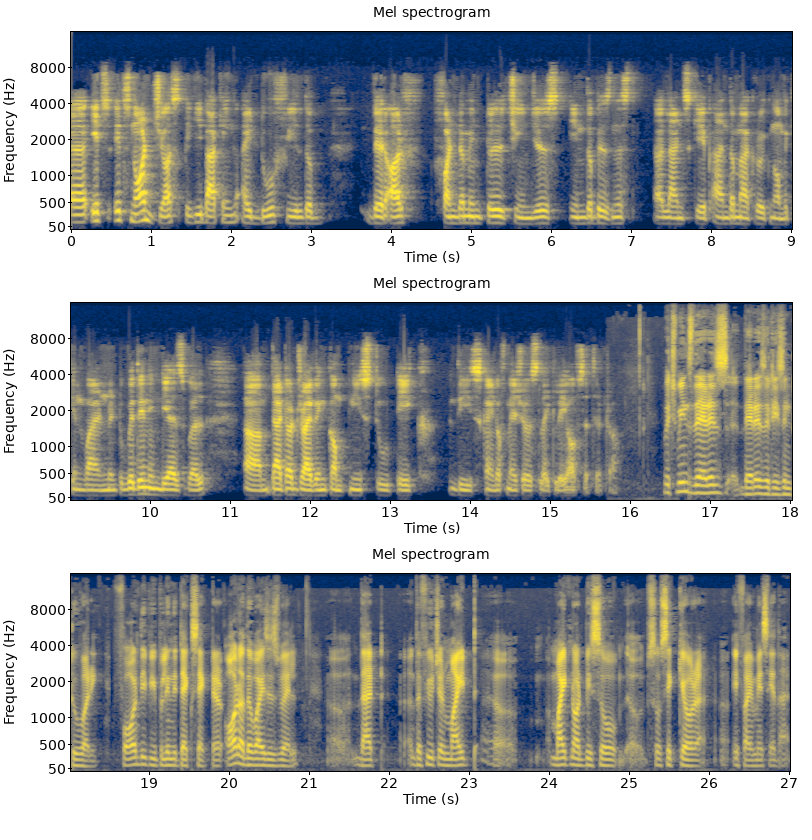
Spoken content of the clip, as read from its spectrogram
uh, it's it's not just piggybacking. I do feel the there are fundamental changes in the business uh, landscape and the macroeconomic environment within India as well um, that are driving companies to take these kind of measures like layoffs, etc. Which means there is there is a reason to worry for the people in the tech sector or otherwise as well uh, that the future might uh, might not be so uh, so secure, uh, if I may say that.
